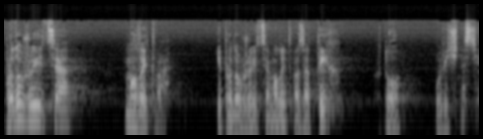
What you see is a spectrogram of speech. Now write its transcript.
продовжується молитва і продовжується молитва за тих, хто у вічності.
